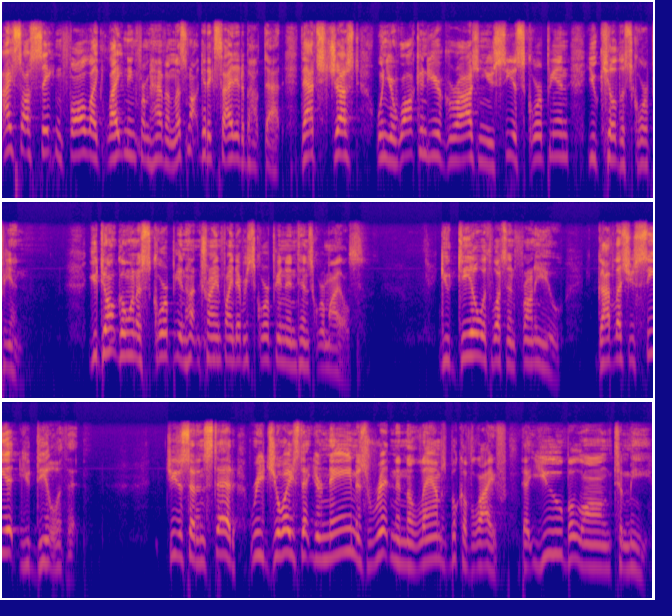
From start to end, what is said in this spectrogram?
I saw Satan fall like lightning from heaven. Let's not get excited about that. That's just when you're walking to your garage and you see a scorpion, you kill the scorpion. You don't go on a scorpion hunt and try and find every scorpion in 10 square miles. You deal with what's in front of you. God lets you see it, you deal with it. Jesus said instead, Rejoice that your name is written in the Lamb's book of life, that you belong to me.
